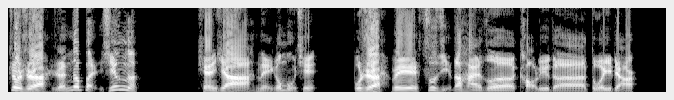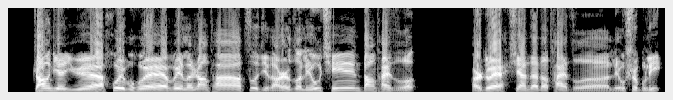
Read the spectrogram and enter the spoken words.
这是人的本性啊！天下哪个母亲不是为自己的孩子考虑的多一点儿？张婕妤会不会为了让他自己的儿子刘钦当太子，而对现在的太子刘氏不利？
